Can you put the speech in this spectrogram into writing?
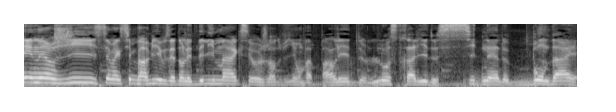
Énergie, c'est Maxime Barbier, vous êtes dans le Daily Max et aujourd'hui on va parler de l'Australie, de Sydney, de Bondi.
